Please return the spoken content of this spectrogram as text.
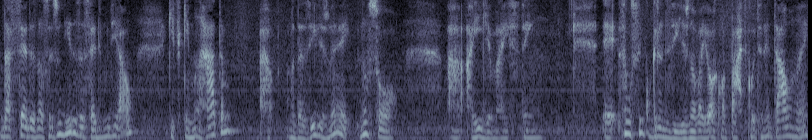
da sede das Nações Unidas, a sede mundial, que fica em Manhattan, uma das ilhas, né? Não só a, a ilha, mas tem é, são cinco grandes ilhas, Nova York, uma parte continental, né?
